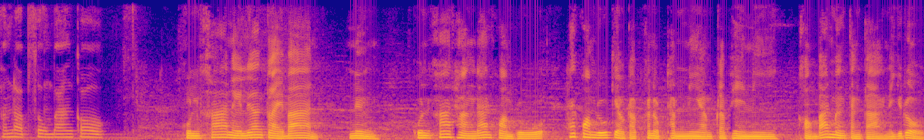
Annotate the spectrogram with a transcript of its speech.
สำหรับส่งบางกอก คุณค่าในเรื่องไกลบ้าน 1. คุณค่าทางด้านความรู้ ให้ความรู้เกี่ยวกับขนบธรรมเนียมประเพณีของบ้านเมืองต่างๆ ในยุโรป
